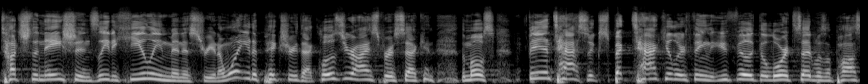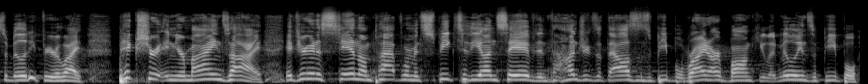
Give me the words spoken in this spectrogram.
touch the nations, lead a healing ministry. And I want you to picture that. Close your eyes for a second. The most fantastic, spectacular thing that you feel like the Lord said was a possibility for your life. Picture it in your mind's eye. If you're going to stand on platform and speak to the unsaved and hundreds of thousands of people, right our bonky, like millions of people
